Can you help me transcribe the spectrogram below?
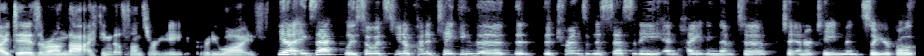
ideas around that. I think that sounds really really wise. Yeah, exactly. So it's you know kind of taking the the, the trends of necessity and heightening them to to entertainment. So you're both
